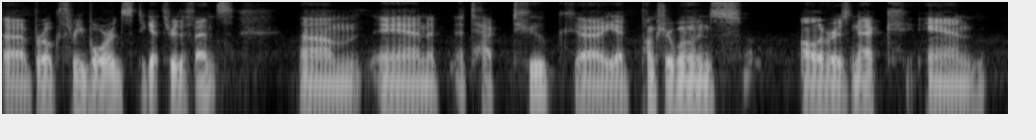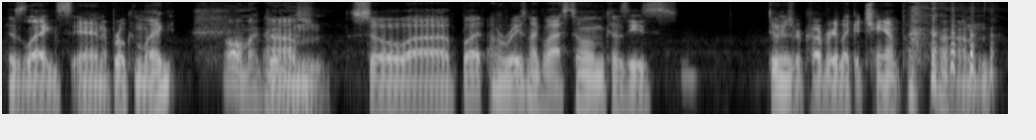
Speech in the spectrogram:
uh, broke three boards to get through the fence, um, and attacked Took. Uh, he had puncture wounds all over his neck and his legs, and a broken leg. Oh my goodness! Um, so, uh, but I'll raise my glass to him because he's doing his recovery like a champ. Um,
